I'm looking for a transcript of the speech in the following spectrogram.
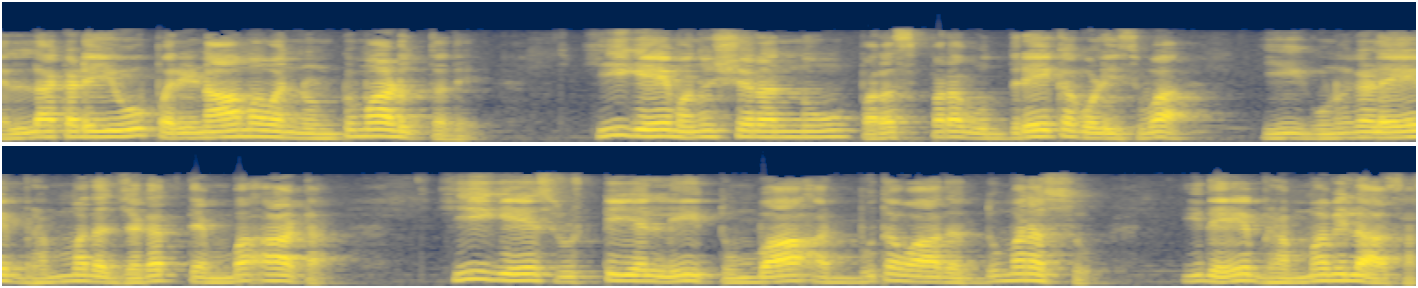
ಎಲ್ಲ ಕಡೆಯೂ ಪರಿಣಾಮವನ್ನುಂಟು ಮಾಡುತ್ತದೆ. ಹೀಗೆ ಮನುಷ್ಯರನ್ನು ಪರಸ್ಪರ ಉದ್ರೇಕಗೊಳಿಸುವ ಈ ಗುಣಗಳೇ ಬ್ರಹ್ಮದ ಜಗತ್ತೆಂಬ ಆಟ. ಹೀಗೆ ಸೃಷ್ಟಿಯಲ್ಲಿ ತುಂಬ ಅದ್ಭುತವಾದದ್ದು ಮನಸ್ಸು. ಇದೇ ಬ್ರಹ್ಮವಿಲಾಸ,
